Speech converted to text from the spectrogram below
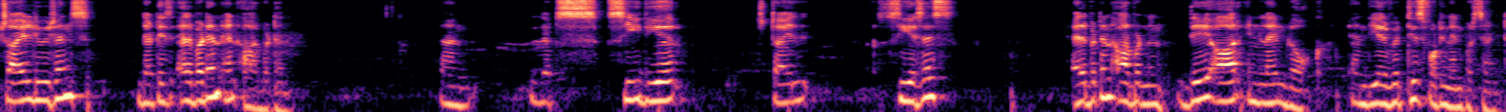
child divisions that is L button and R button. And let's see their style CSS L button R button. They are inline block and their width is 49%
